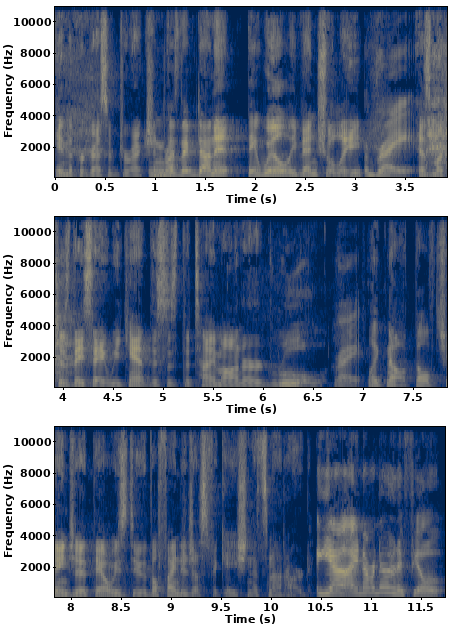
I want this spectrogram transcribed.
in the progressive direction because they've done it. They will eventually. Right. as much as they say we can't. This is the time honored rule. Right. like no they'll change it. They always do. They'll find a justification. It's not hard. Yeah, I never know how to feel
